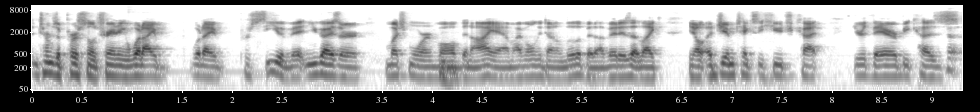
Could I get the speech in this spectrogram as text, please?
in terms of personal training and what I what I perceive of it. And you guys are much more involved than I am. I've only done a little bit of it. Is that like you know a gym takes a huge cut. You're there because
